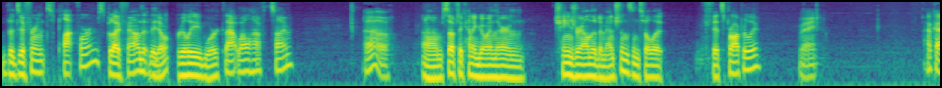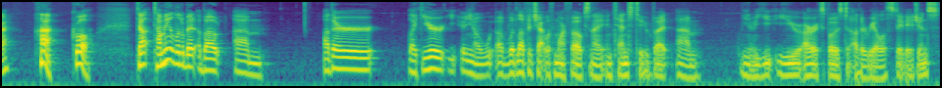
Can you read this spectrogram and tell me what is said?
the different platforms, but I found that they don't really work that well half the time. Oh. Um, so I have to kind of go in there and change around the dimensions until it fits properly. Right. Okay. Huh. Cool. Tell tell me a little bit about um, other like you're you know I would love to chat with more folks and I intend to, but um, you know you you are exposed to other real estate agents.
